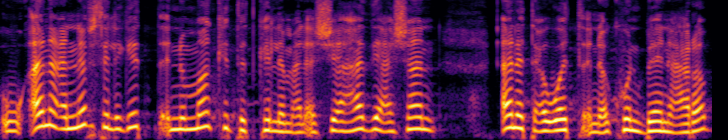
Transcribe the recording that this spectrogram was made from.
وأنا عن نفسي لقيت إنه ما كنت أتكلم على الأشياء هذه عشان أنا تعودت ان أكون بين عرب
